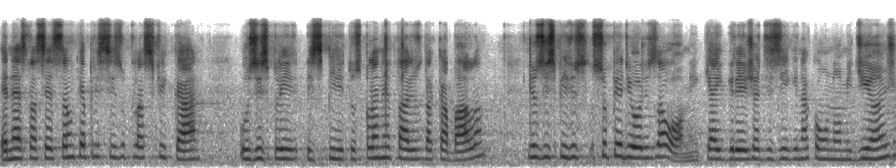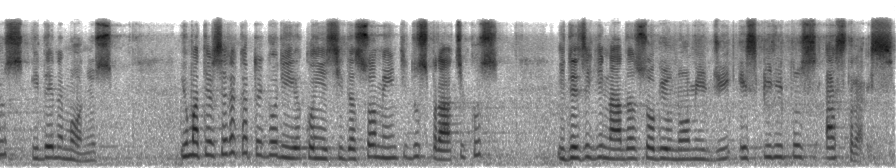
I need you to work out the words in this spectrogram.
É nesta seção que é preciso classificar os espíritos planetários da Cabala e os espíritos superiores ao homem, que a igreja designa com o nome de anjos e de demônios. E uma terceira categoria, conhecida somente dos práticos e designada sob o nome de espíritos astrais.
